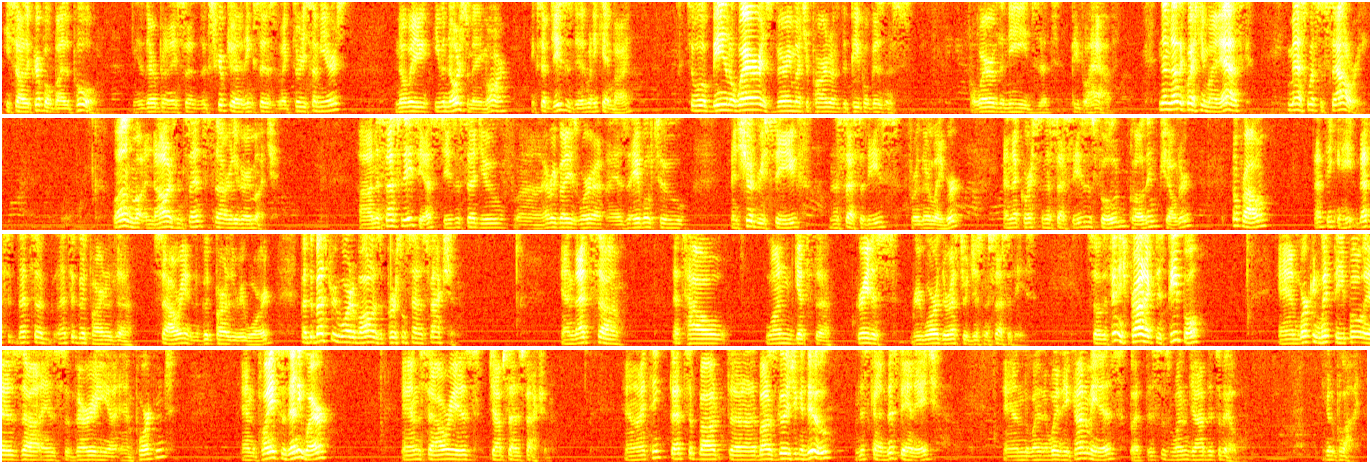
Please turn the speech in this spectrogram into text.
He saw the cripple by the pool. He was there, but I said the scripture I think says like thirty some years. Nobody even noticed him anymore, except Jesus did when he came by. So being aware is very much a part of the people business. Aware of the needs that people have. And then another question you might ask let ask, what's the salary? Well, in dollars and cents, it's not really very much. Uh, necessities, yes. Jesus said you, uh, everybody's is able to and should receive necessities for their labor. And of course, the necessities is food, clothing, shelter. No problem. Think he, that's that's a that's a good part of the salary and a good part of the reward. But the best reward of all is the personal satisfaction and that's uh, that's how one gets the greatest reward. The rest are just necessities. So the finished product is people, and working with people is uh, is very uh, important. And the place is anywhere, and the salary is job satisfaction. And I think that's about uh, about as good as you can do in this kind of this day and age and the way, the way the economy is, but this is one job that's available. You can apply.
